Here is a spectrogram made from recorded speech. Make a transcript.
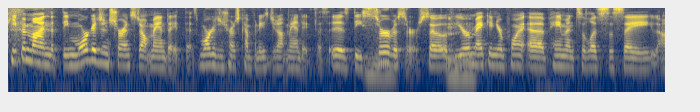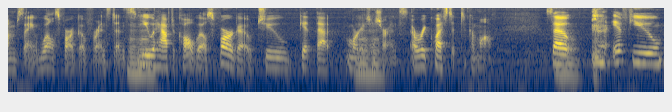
keep in mind that the mortgage insurance don't mandate this. Mortgage insurance companies do not mandate this. It is the Mm-hmm. servicer. So if you're making your point uh, payment to let's just say I'm saying Wells Fargo, for instance, Mm-hmm. you would have to call Wells Fargo to get that mortgage Mm-hmm. insurance or request it to come off. So if you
